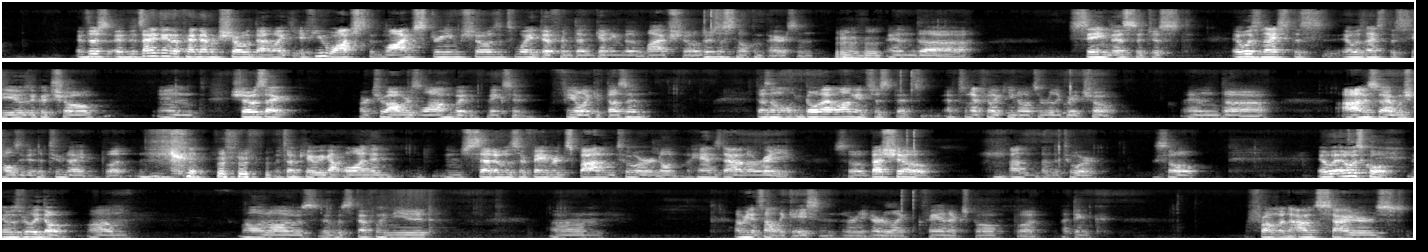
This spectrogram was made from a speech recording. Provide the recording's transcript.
If there's if there's anything the pandemic showed that like if you watch the live stream shows it's way different than getting the live show. There's just no comparison. Hmm and uh seeing this it just it was nice to it was nice to see. It was a good show. And shows that are two hours long but it makes it feel like it doesn't doesn't go that long. It's just that's that's when i feel like you know it's a really great show and uh honestly i wish halsey did a two night but it's okay we got one and, and she said it was her favorite spot on the tour no hands down already so best show on, on the tour so it, it was cool. It was really dope. Um, all in all, it was it was definitely needed. Um, I mean, it's not like ACEN or or like Fan Expo, but I think from an outsider's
